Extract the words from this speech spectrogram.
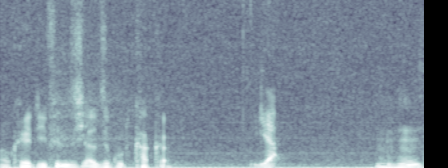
Okay, die finden sich also gut kacke. Ja. Mhm.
